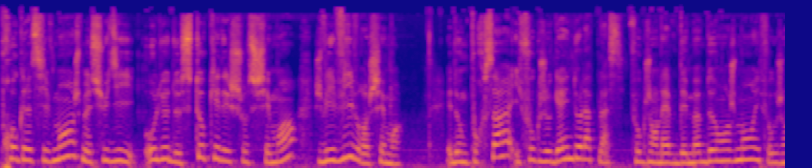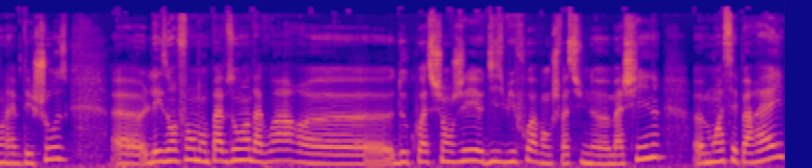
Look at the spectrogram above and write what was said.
progressivement, je me suis dit au lieu de stocker des choses chez moi, je vais vivre chez moi. Et donc pour ça, il faut que je gagne de la place. Il faut que j'enlève des meubles de rangement, il faut que j'enlève des choses. Euh, les enfants n'ont pas besoin d'avoir euh, de quoi se changer 18 fois avant que je fasse une machine. Euh, moi, c'est pareil.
